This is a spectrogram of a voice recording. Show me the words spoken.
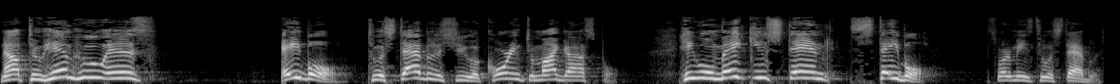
Now to him who is able to establish you according to my gospel. He will make you stand stable. That's what it means to establish.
